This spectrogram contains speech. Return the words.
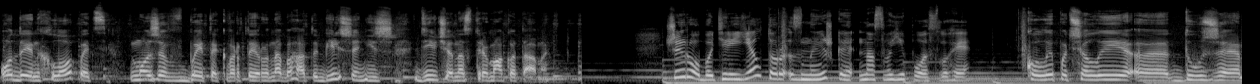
один хлопець може вбити квартиру набагато більше, ніж дівчина з трьома котами. Чи робить рієлтор знижки на свої послуги? Коли почали е, дуже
